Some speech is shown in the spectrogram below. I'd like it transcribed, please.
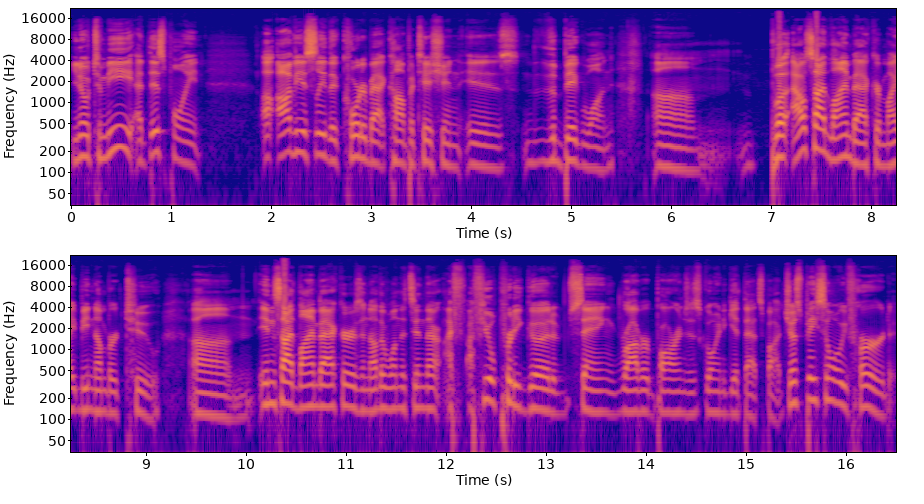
You know, to me, at this point, obviously the quarterback competition is the big one. Um, but outside linebacker might be number two. Um, inside linebacker is another one that's in there. I, f- I feel pretty good saying Robert Barnes is going to get that spot just based on what we've heard,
